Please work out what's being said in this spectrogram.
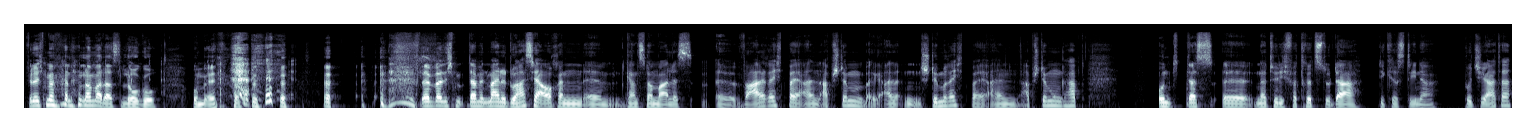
Vielleicht machen wir dann nochmal das Logo umändern. Weil ich damit meine, du hast ja auch ein äh, ganz normales äh, Wahlrecht bei allen Abstimmungen, bei ein Stimmrecht bei allen Abstimmungen gehabt. Und das äh, natürlich vertrittst du da die Christina Pucciata.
